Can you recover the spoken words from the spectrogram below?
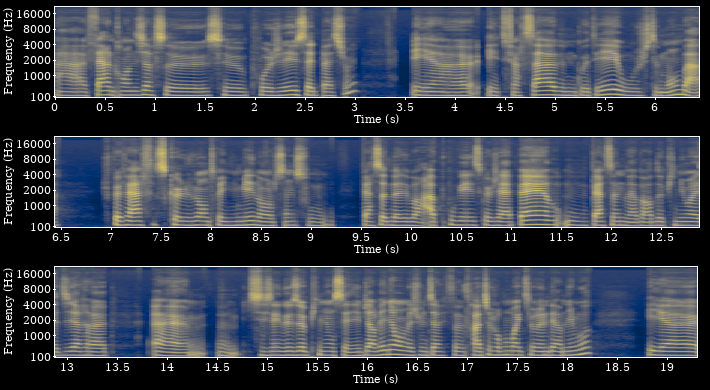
à, faire grandir ce, ce, projet, cette passion, et, et, de faire ça de mon côté, où justement, bah, je peux faire ce que je veux, entre guillemets, dans le sens où personne va devoir approuver ce que j'ai à faire, ou personne va avoir d'opinion à dire. Euh, euh, si c'est des opinions, c'est bienveillant, mais je veux dire, ce sera toujours moi qui aurai le dernier mot. Et, euh,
